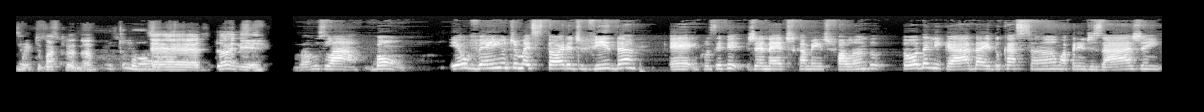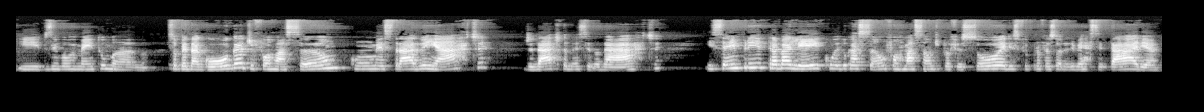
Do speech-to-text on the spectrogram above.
Muito bacana. Muito bom. É, Dani. Vamos lá. Bom, eu venho de uma história de vida, é, inclusive geneticamente falando, toda ligada à educação, aprendizagem e desenvolvimento humano. Sou pedagoga de formação, com um mestrado em arte, didática do ensino da arte, e sempre trabalhei com educação, formação de professores, fui professora universitária,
